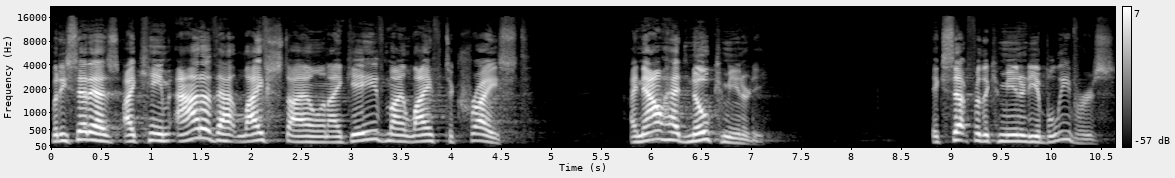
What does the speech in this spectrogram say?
But he said, as I came out of that lifestyle and I gave my life to Christ, I now had no community except for the community of believers.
